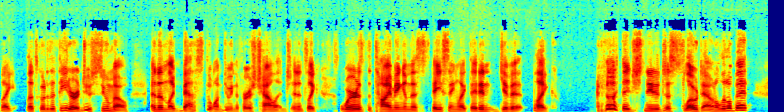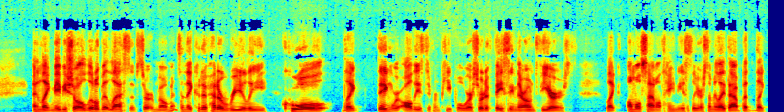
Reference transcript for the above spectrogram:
Like, let's go to the theater and do sumo. And then like Beth's the one doing the first challenge. And it's like, where is the timing and the spacing? Like they didn't give it like I feel like they just needed to slow down a little bit and like maybe show a little bit less of certain moments and they could have had a really cool like thing where all these different people were sort of facing their own fears like almost simultaneously or something like that but like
